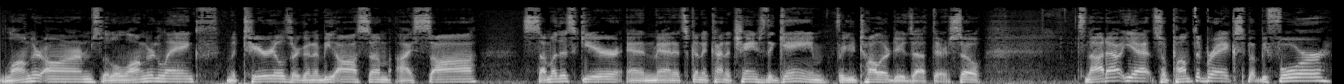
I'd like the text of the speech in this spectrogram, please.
Longer arms, a little longer length, materials are going to be awesome. I saw some of this gear, and man, it's going to kind of change the game for you taller dudes out there. So, it's not out yet, so pump the brakes. But before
